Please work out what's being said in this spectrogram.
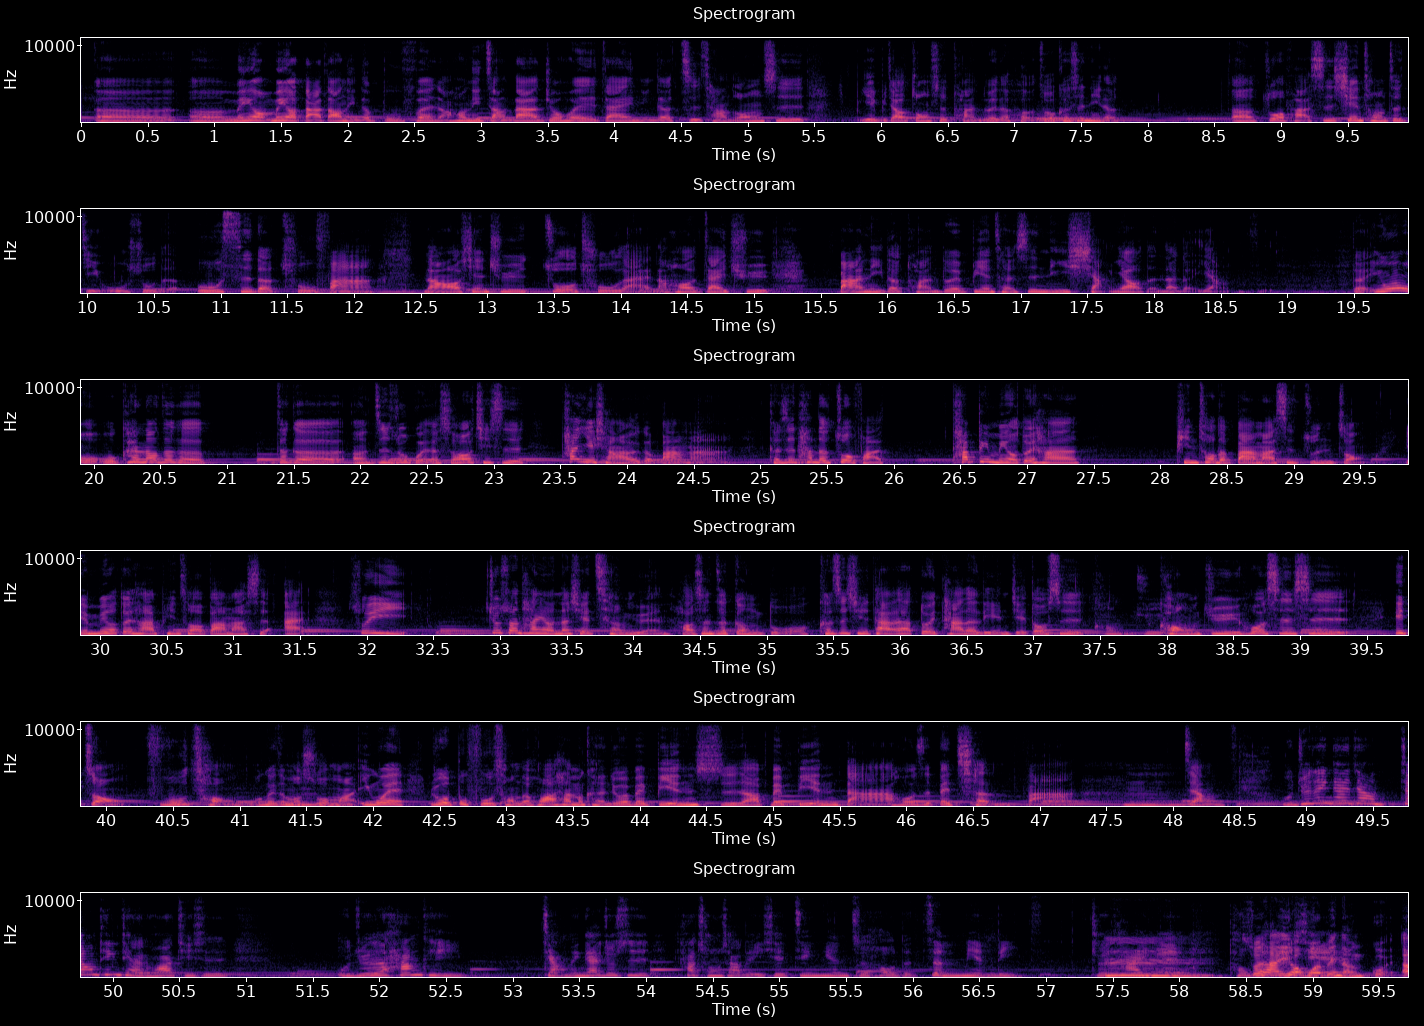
呃呃没有没有达到你的部分，然后你长大就会在你的职场中是也比较重视团队的合作。可是你的呃做法是先从自己无私的无私的出发，然后先去做出来，然后再去把你的团队变成是你想要的那个样子。对，因为我我看到这个。这个呃蜘蛛鬼的时候，其实他也想要有一个爸妈，可是他的做法，他并没有对他拼凑的爸妈是尊重，也没有对他拼凑的爸妈是爱，所以就算他有那些成员，好甚至更多，可是其实他他对他的连接都是恐惧，恐惧，或是是一种服从，我可以这么说吗？嗯、因为如果不服从的话，他们可能就会被鞭尸啊，被鞭打，或者是被惩罚。嗯，这样子，我觉得应该这样。这样听起来的话，其实我觉得 Hunky 讲的应该就是他从小的一些经验之后的正面例子。就是他因为透过，所以他以后不会变成鬼，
